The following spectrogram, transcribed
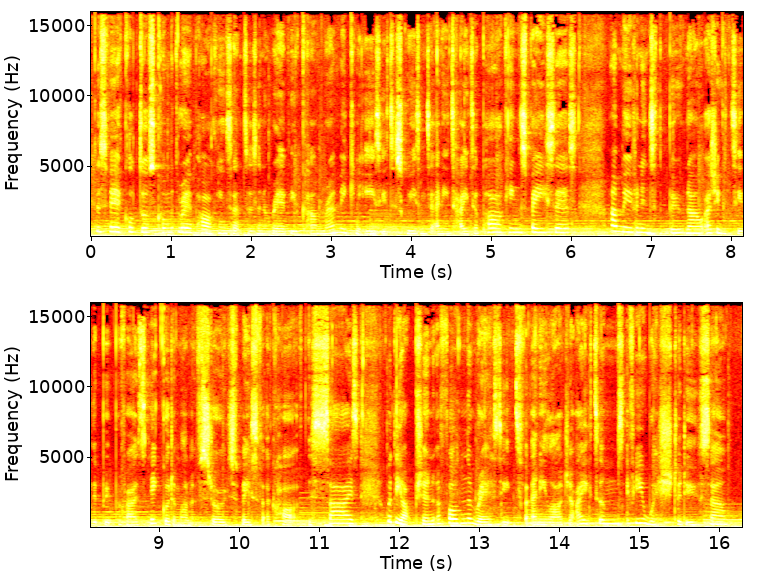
This vehicle does come with rear parking sensors and a rear view camera, making it easier to squeeze into any tighter parking spaces. And moving into the boot now, as you can see the boot provides a good amount of storage space for a car of this size, with the option of folding the rear seats for any larger items if you wish to do so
